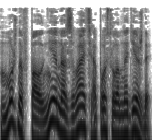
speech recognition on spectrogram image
можно вполне назвать апостолом надежды.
